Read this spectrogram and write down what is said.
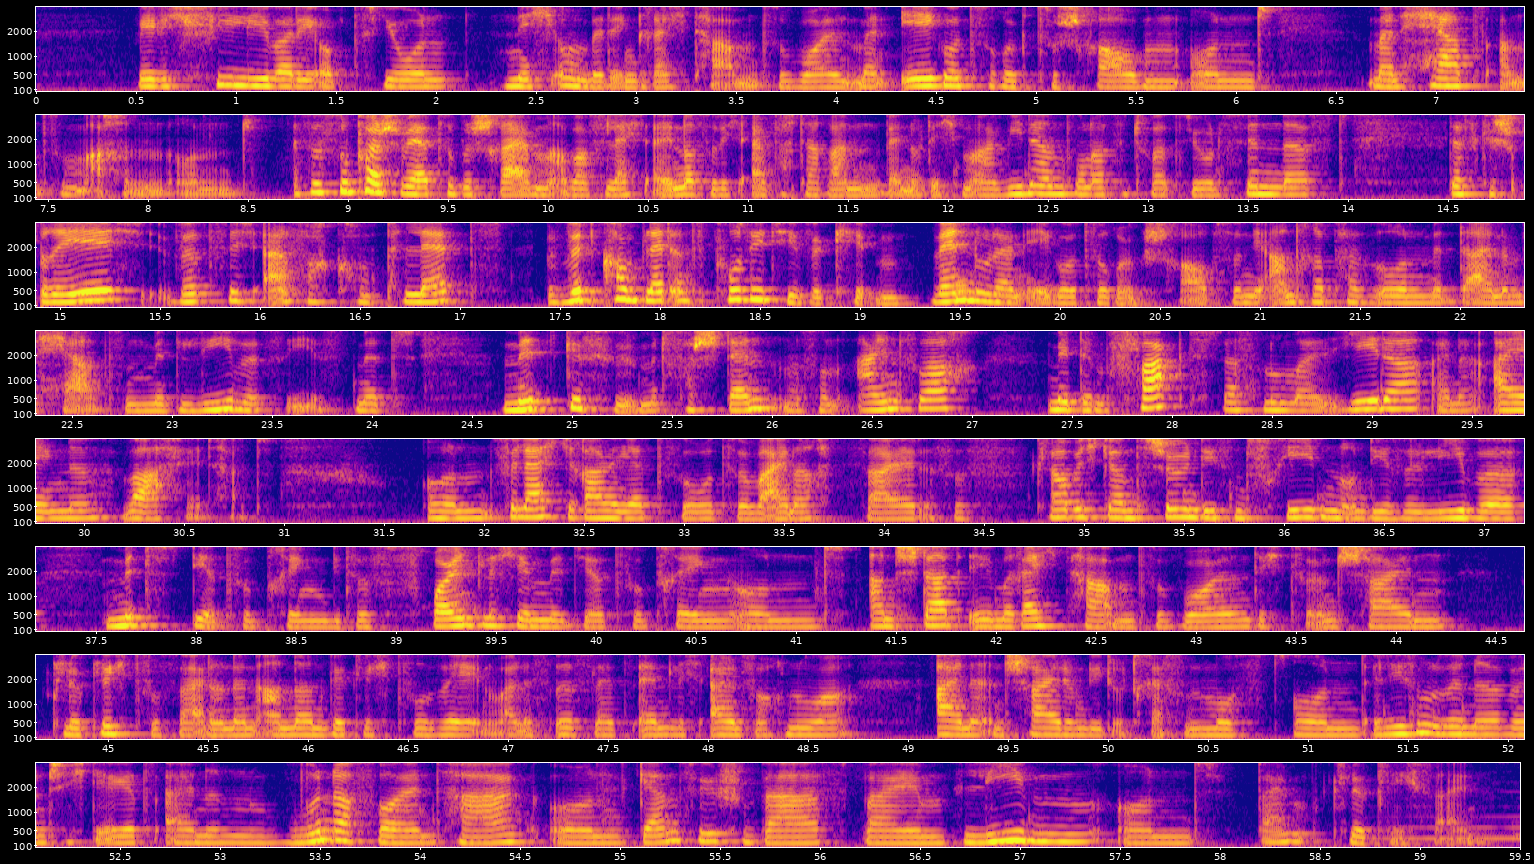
wähle ich viel lieber die Option, nicht unbedingt recht haben zu wollen, mein Ego zurückzuschrauben und mein Herz anzumachen. Und es ist super schwer zu beschreiben, aber vielleicht erinnerst du dich einfach daran, wenn du dich mal wieder in so einer Situation findest. Das Gespräch wird sich einfach komplett, wird komplett ins Positive kippen, wenn du dein Ego zurückschraubst und die andere Person mit deinem Herzen, mit Liebe siehst, mit Mitgefühl, mit Verständnis und einfach mit dem Fakt, dass nun mal jeder eine eigene Wahrheit hat. Und vielleicht gerade jetzt so zur Weihnachtszeit ist es, glaube ich, ganz schön, diesen Frieden und diese Liebe mit dir zu bringen, dieses Freundliche mit dir zu bringen und anstatt eben Recht haben zu wollen, dich zu entscheiden, glücklich zu sein und den anderen wirklich zu sehen, weil es ist letztendlich einfach nur eine Entscheidung, die du treffen musst. Und in diesem Sinne wünsche ich dir jetzt einen wundervollen Tag und ganz viel Spaß beim Lieben und beim Glücklichsein.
